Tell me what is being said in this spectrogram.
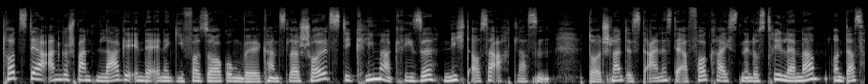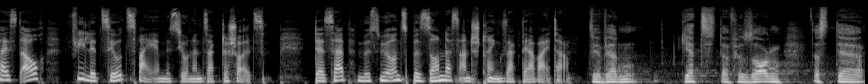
Trotz der angespannten Lage in der Energieversorgung will Kanzler Scholz die Klimakrise nicht außer Acht lassen. Deutschland ist eines der erfolgreichsten Industrieländer und das heißt auch viele CO2-Emissionen, sagte Scholz. Deshalb müssen wir uns besonders anstrengen, sagte er weiter. Wir werden jetzt dafür sorgen, dass der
